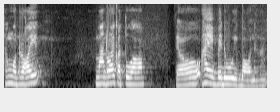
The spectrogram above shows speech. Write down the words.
ทั้งหมดร้อยประมาณร้อยกว่าตัวครับ เดี๋ยวให้ไปดูอีกบ่อหนึ่งครับ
